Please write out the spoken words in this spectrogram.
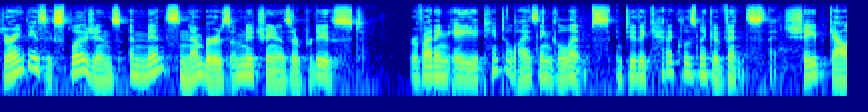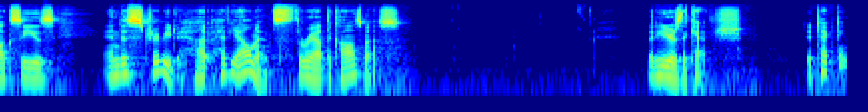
During these explosions, immense numbers of neutrinos are produced, providing a tantalizing glimpse into the cataclysmic events that shape galaxies and distribute heavy elements throughout the cosmos. But here's the catch detecting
